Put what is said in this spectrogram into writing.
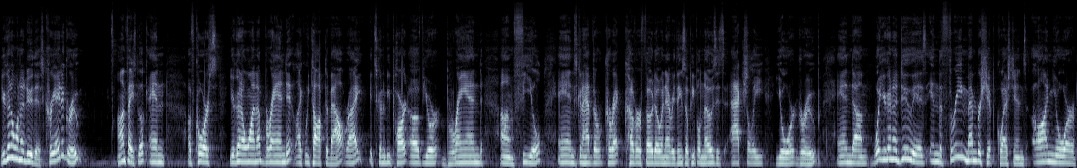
you're want to do this create a group on Facebook and of course, you're going to want to brand it like we talked about, right? It's going to be part of your brand um, feel and it's going to have the correct cover photo and everything so people knows it's actually your group. And um, what you're going to do is in the three membership questions on your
